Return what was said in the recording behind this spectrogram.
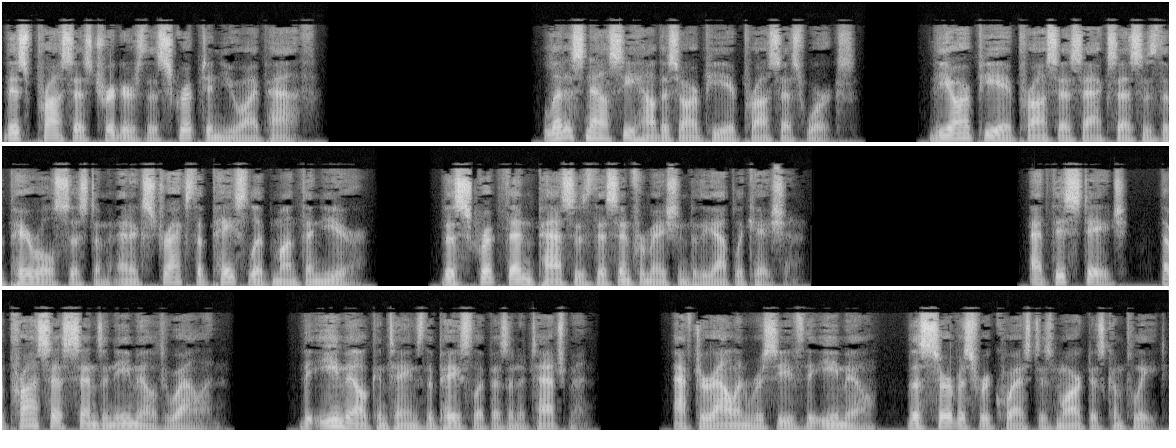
This process triggers the script in UiPath. Let us now see how this RPA process works. The RPA process accesses the payroll system and extracts the payslip month and year. The script then passes this information to the application. At this stage, the process sends an email to Alan. The email contains the payslip as an attachment. After Alan receives the email, the service request is marked as complete.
